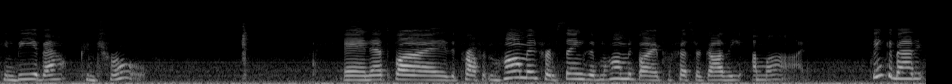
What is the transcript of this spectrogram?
can be about control. And that's by the Prophet Muhammad from Sayings of Muhammad by Professor Ghazi Ahmad. Think about it.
